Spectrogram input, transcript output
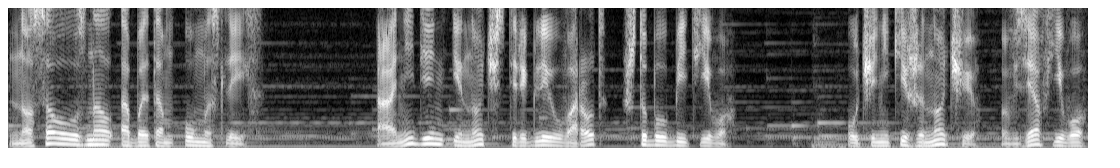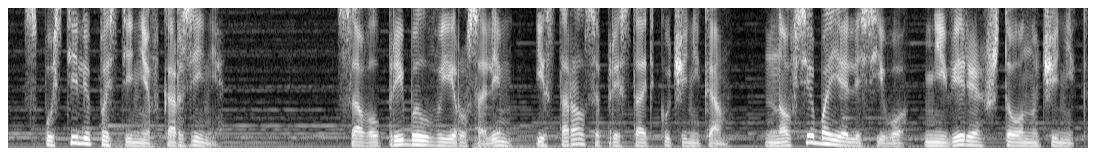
Но Саул узнал об этом умысле их. А они день и ночь стерегли у ворот, чтобы убить его. Ученики же ночью, взяв его, спустили по стене в корзине – Савл прибыл в Иерусалим и старался пристать к ученикам, но все боялись его, не веря, что он ученик.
